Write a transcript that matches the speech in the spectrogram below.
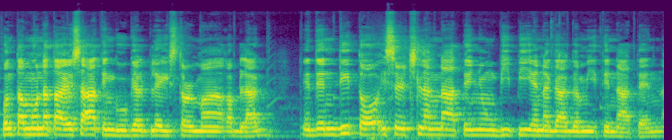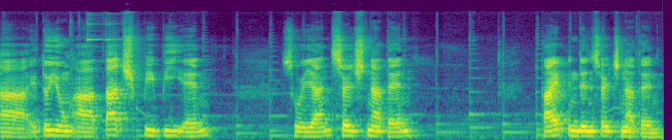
punta muna tayo sa ating Google Play Store mga kablog. And then dito, isearch lang natin yung VPN na gagamitin natin. Ah, ito yung ah, Touch VPN. So yan, search natin. Type and then search natin.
